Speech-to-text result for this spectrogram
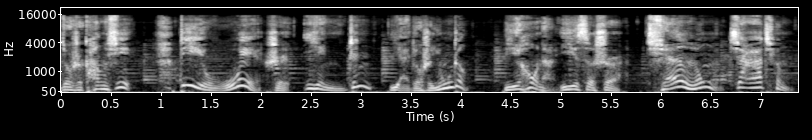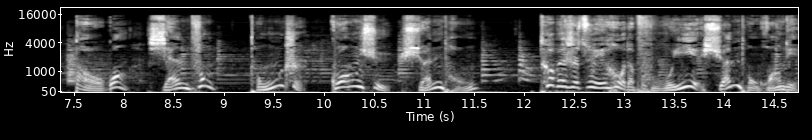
就是康熙；第五位是胤禛，也就是雍正。以后呢，依次是乾隆、嘉庆、道光、咸丰、同治。光绪、宣统，特别是最后的溥仪宣统皇帝，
